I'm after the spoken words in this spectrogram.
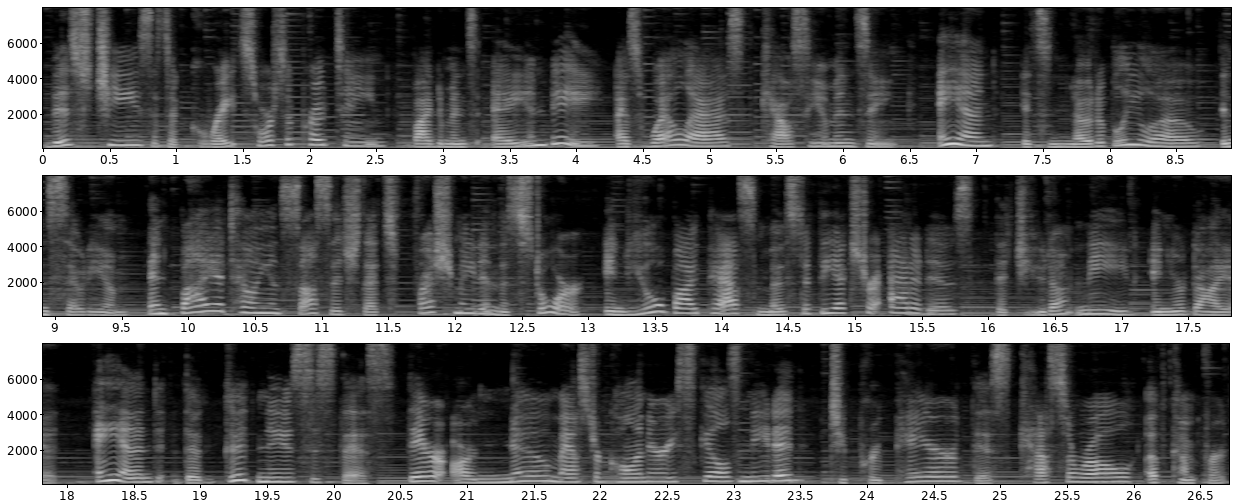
This cheese is a great source of protein, vitamins A and B, as well as calcium and zinc and it's notably low in sodium. And buy Italian sausage that's fresh made in the store, and you'll bypass most of the extra additives that you don't need in your diet. And the good news is this there are no master culinary skills needed to prepare this casserole of comfort.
